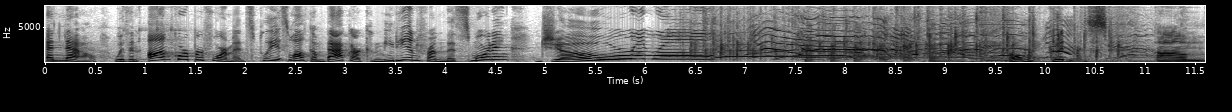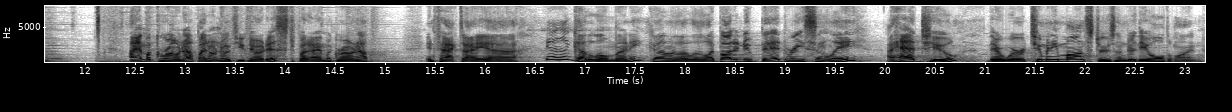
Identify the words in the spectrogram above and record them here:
And now, with an encore performance, please welcome back our comedian from this morning, Joe Rumrill. Oh my goodness. Um, I am a grown up. I don't know if you've noticed, but I am a grown up. In fact, I uh, yeah, I got a little money. Got a little. I bought a new bed recently. I had to. There were too many monsters under the old one.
